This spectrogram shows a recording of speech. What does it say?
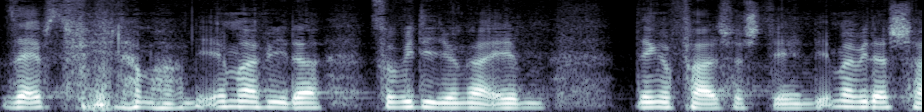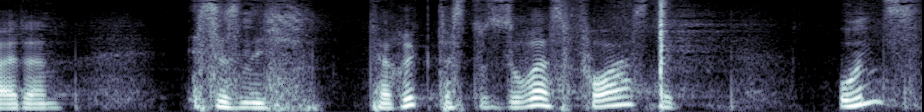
selbst Fehler machen, die immer wieder, so wie die Jünger eben, Dinge falsch verstehen, die immer wieder scheitern, ist es nicht verrückt, dass du sowas vorhast mit uns,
